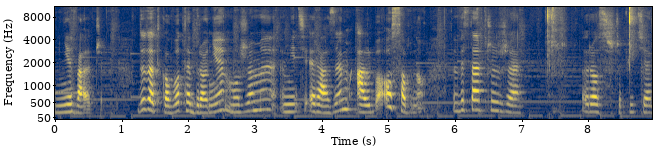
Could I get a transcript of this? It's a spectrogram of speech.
nie walczy. Dodatkowo te bronie możemy mieć razem albo osobno. Wystarczy, że rozszczepicie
